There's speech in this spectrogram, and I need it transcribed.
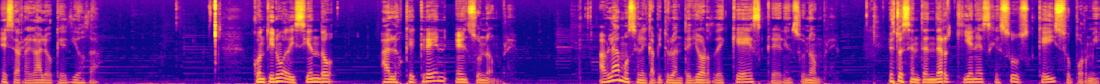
ese regalo que Dios da. Continúa diciendo a los que creen en su nombre. Hablamos en el capítulo anterior de qué es creer en su nombre. Esto es entender quién es Jesús, qué hizo por mí,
